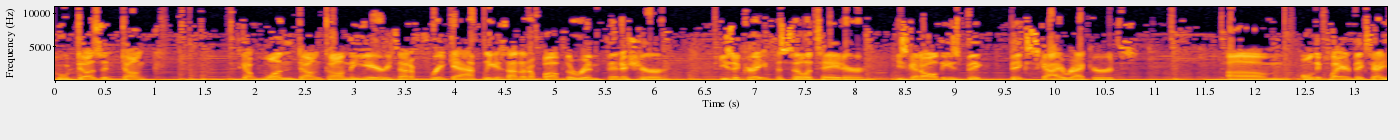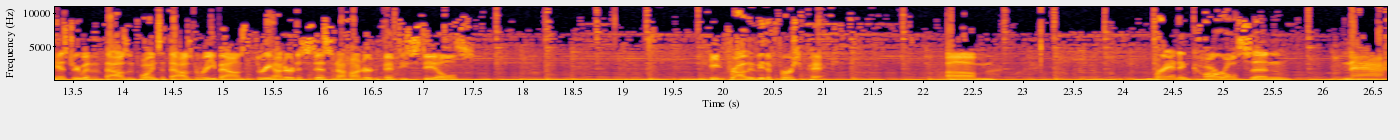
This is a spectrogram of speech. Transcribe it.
who doesn't dunk. He's got one dunk on the year. He's not a freak athlete. He's not an above the rim finisher. He's a great facilitator. He's got all these big Big Sky records. Um, only player in Big Sky history with a thousand points, a thousand rebounds, 300 assists, and 150 steals. He'd probably be the first pick. Um, Branden Carlson, nah.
